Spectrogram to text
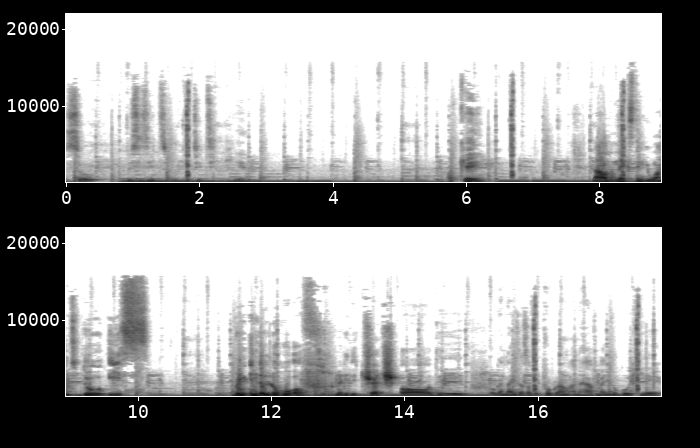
So this is it. We put it here okay. Now the next thing you want to do is bring in the logo of maybe the church or the organizers of the program and I have my logo here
